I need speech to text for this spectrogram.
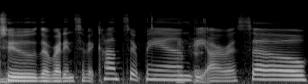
to the Reading Civic Concert Band, the Mm-hmm. RSO.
